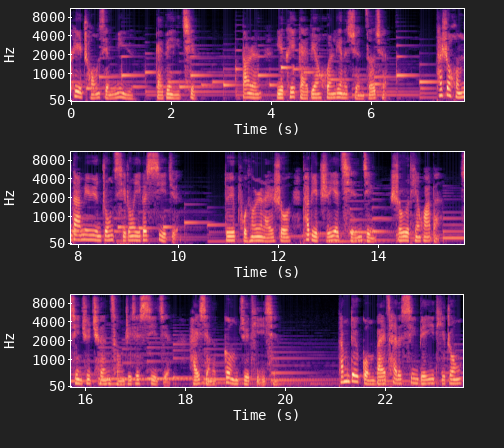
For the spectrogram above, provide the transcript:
可以重写命运，改变一切。当然，也可以改变婚恋的选择权。它是宏大命运中其中一个细节。对于普通人来说，它比职业前景、收入天花板。兴趣圈层这些细节还显得更具体一些。他们对拱白菜的性别议题中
